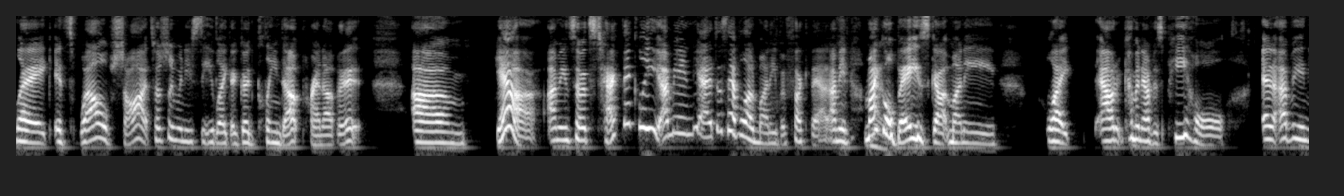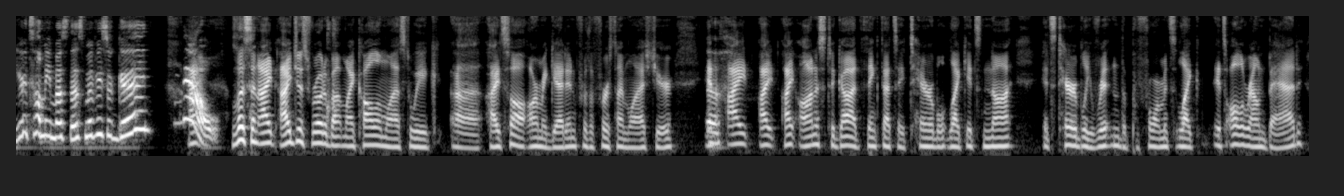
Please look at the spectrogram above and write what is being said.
Like it's well shot, especially when you see like a good cleaned up print of it. Um, yeah, I mean, so it's technically, I mean, yeah, it does have a lot of money, but fuck that. I mean, Michael Bay's got money like out coming out of his pee hole. And I mean, you're telling me most of those movies are good? No. Listen, I I just wrote about my column last week. Uh, I saw Armageddon for the first time last year, and Ugh. I, I I honest to God think that's a terrible. Like it's not. It's terribly written. The performance, like it's all around bad.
